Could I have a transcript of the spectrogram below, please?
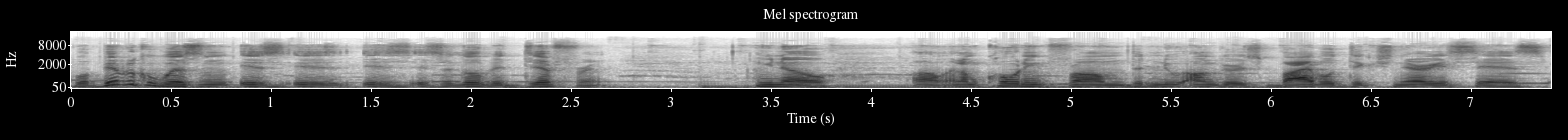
Well, biblical wisdom is is is, is a little bit different. You know, um, and I'm quoting from the New Unger's Bible Dictionary. It says,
